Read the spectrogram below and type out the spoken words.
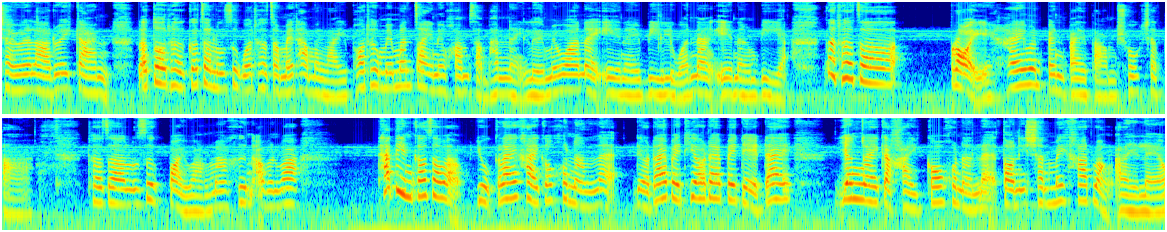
ใช้เวลาด้วยกัน แล้วตัวเธอก็จะรู้สึกว่าเธอจะไม่ทำอะไร เพราะเธอไม่มั่นใจในความสัมพันธ์ไหนเลยไม่ว่านาย A นาย B หรือว่านาง A นาง B อะแต่เธอจะปล่อยให้มันเป็นไปตามโชคชะตา เธอจะรู้สึกปล่อยวางมากขึ้น เอาเป็นว่า ถ้าดินก็จะแบบอยู่ใกล้ใครก็คนนั้นแหละ เดี๋ยวได้ไปเที่ยวได้ไปเดทได้ ยังไงกับใครก็คนนั้นแหละ ตอนนี้ฉันไม่คาดหวังอะไรแล้ว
